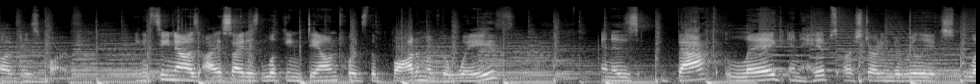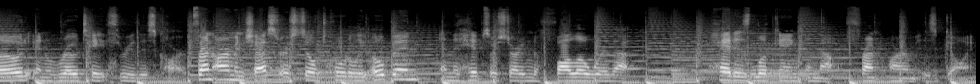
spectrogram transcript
of his carve. You can see now his eyesight is looking down towards the bottom of the wave and his back, leg, and hips are starting to really explode and rotate through this carve. Front arm and chest are still totally open and the hips are starting to follow where that head is looking and that front arm is going.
